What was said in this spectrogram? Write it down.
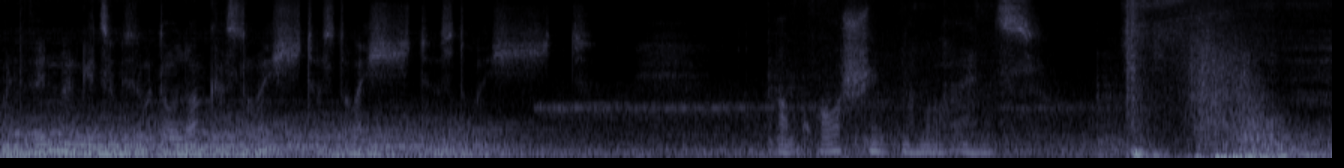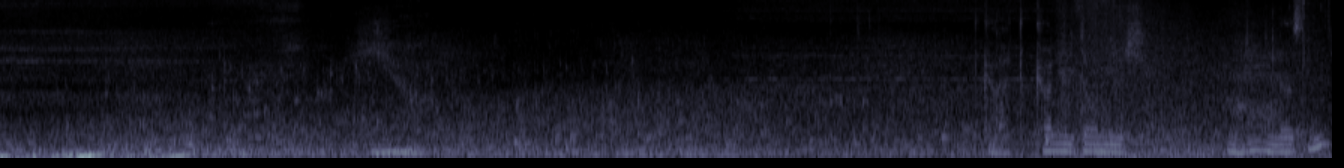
Und wenn, dann geht sowieso da lang. Hast du recht, hast du recht, hast du recht. Am Arsch hinten haben wir noch eins. Kann ich doch nicht liegen lassen.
